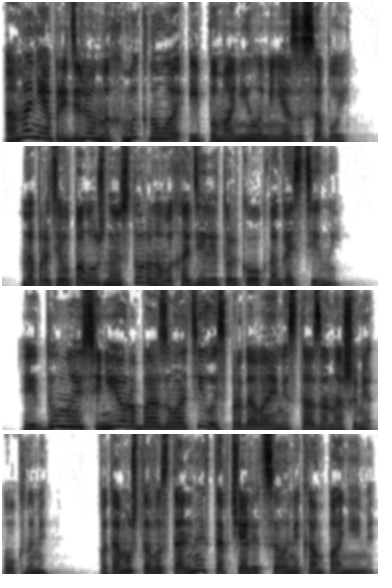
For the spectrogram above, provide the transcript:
Она неопределенно хмыкнула и поманила меня за собой. На противоположную сторону выходили только окна гостиной. И, думаю, сеньора бы озолотилась, продавая места за нашими окнами, потому что в остальных торчали целыми компаниями.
